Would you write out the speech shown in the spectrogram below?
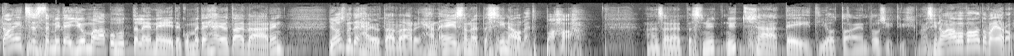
Tämä on itse asiassa, miten Jumala puhuttelee meitä, kun me tehdään jotain väärin. Jos me tehdään jotain väärin, hän ei sano, että sinä olet paha. Hän sanoi, että nyt, nyt sä teit jotain tosi tyhmää. Siinä on aivan valtava ero.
